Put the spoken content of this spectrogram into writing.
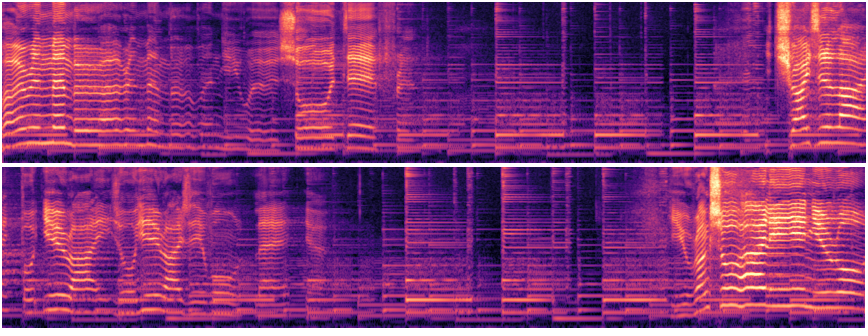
Oh, I remember, I remember when you were so different. You try to lie, but your eyes, oh, your eyes, they won't let you. You rank so highly in your own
